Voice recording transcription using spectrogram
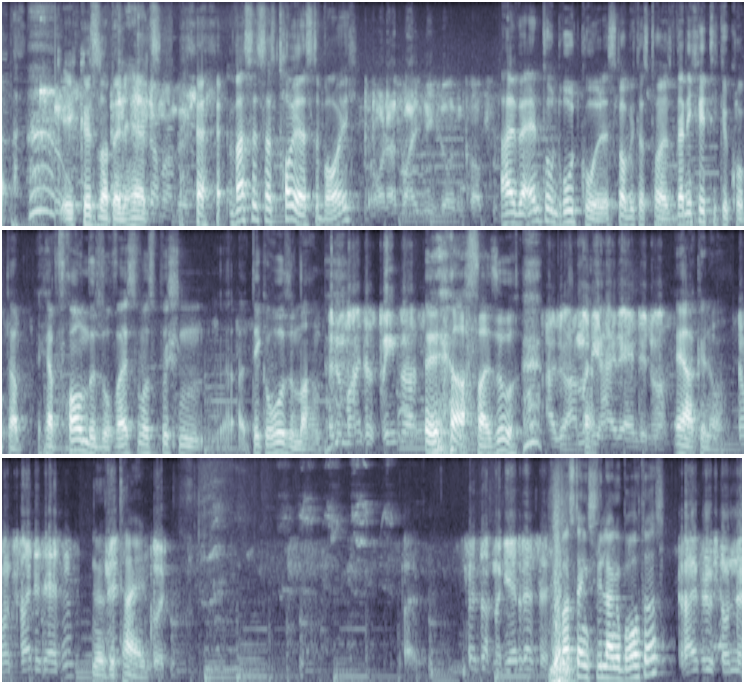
ich küsse noch dein Herz. Was ist das teuerste bei euch? Halbe Ente und Rotkohl ist, glaube ich, das teuerste. Wenn ich richtig geguckt habe. Ich habe Frauenbesuch, weißt du, muss ein bisschen äh, dicke Hose machen. Wenn du meinst, das bringt was. Ja, Versuch. Also einmal die halbe Ente nur. Ja, genau. Noch ein zweites Essen? Nö, wir teilen. Gut. Sag mal die Adresse. Was denkst du, wie lange braucht das? Dreiviertel Stunde.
